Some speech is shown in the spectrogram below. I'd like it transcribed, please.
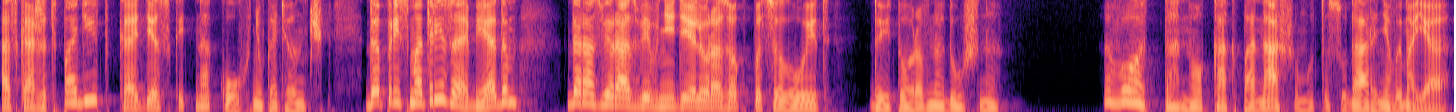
а скажет «Поди-ка, дескать, на кухню, котеночек, да присмотри за обедом, да разве-разве в неделю разок поцелует, да и то равнодушно». Вот оно, как по-нашему-то, сударыня вы моя,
